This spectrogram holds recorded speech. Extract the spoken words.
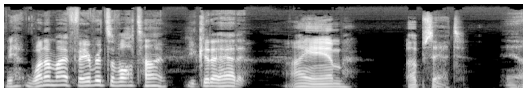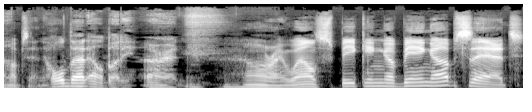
Yeah, one of my favorites of all time. You could have had it. I am upset. Yeah. I'm upset. Hold that L, buddy. All right. All right. Well, speaking of being upset,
